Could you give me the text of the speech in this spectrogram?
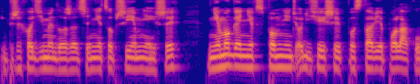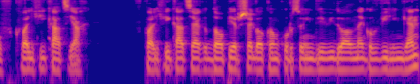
i przechodzimy do rzeczy nieco przyjemniejszych, nie mogę nie wspomnieć o dzisiejszej postawie Polaków w kwalifikacjach. W kwalifikacjach do pierwszego konkursu indywidualnego w Willingen.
